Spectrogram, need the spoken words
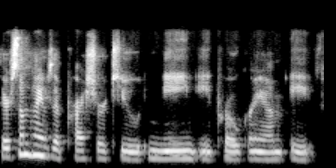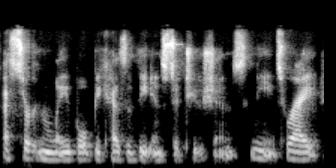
there's sometimes a pressure to name a program a, a certain label because of the institution's needs, right?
